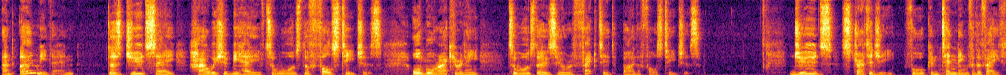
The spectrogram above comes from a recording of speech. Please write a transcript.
and only then, does Jude say how we should behave towards the false teachers, or more accurately, towards those who are affected by the false teachers. Jude's strategy for contending for the faith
